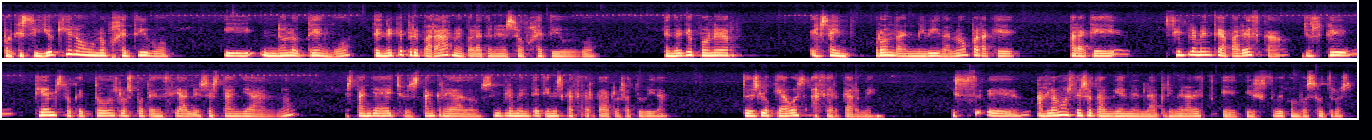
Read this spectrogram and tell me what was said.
porque si yo quiero un objetivo y no lo tengo, tendré que prepararme para tener ese objetivo. Tendré que poner esa impronta en mi vida, ¿no? Para que, para que simplemente aparezca. Yo pienso que todos los potenciales están ya, ¿no? Están ya hechos, están creados. Simplemente tienes que acercarlos a tu vida. Entonces lo que hago es acercarme. Eh, hablamos de eso también en la primera vez que, estuve con vosotros.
